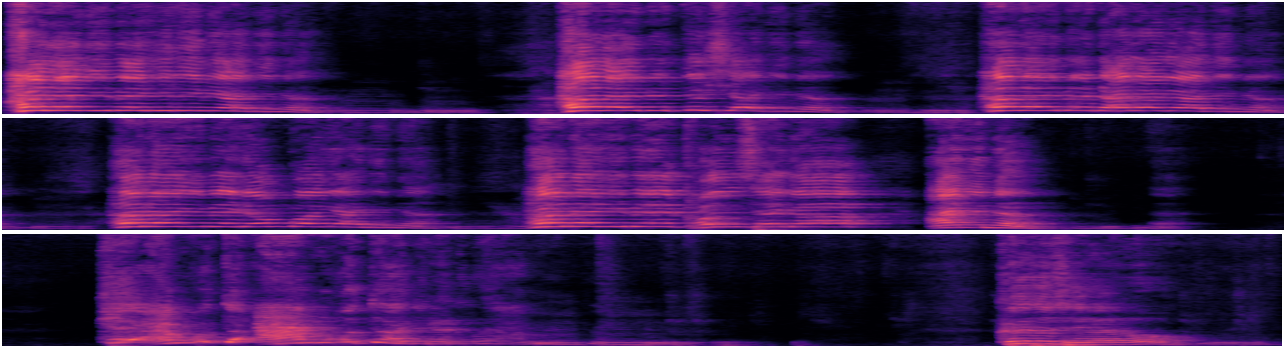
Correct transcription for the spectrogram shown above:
하나님의 이름이 아니면 음, 하나님의 뜻이 아니면 음, 하나님의 나라가 아니면 음, 하나님의 영광이 아니면 음, 하나님의 건세가 아니면 음, 그게 아무것도 아무것도 아니라는 거야. 음, 음, 그래서 제가요. 음,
